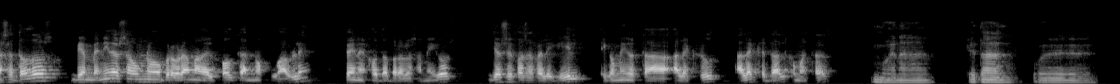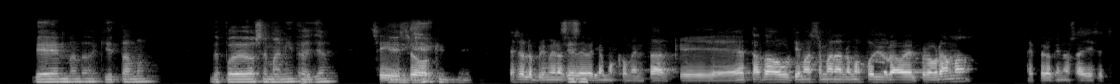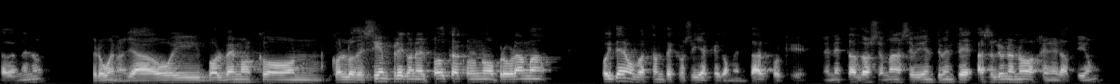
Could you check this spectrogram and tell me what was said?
Buenas a todos, bienvenidos a un nuevo programa del podcast No Jugable, PNJ para los amigos. Yo soy José Félix Gil y conmigo está Alex Cruz. Alex, ¿qué tal? ¿Cómo estás? Buenas, ¿qué tal? Pues bien, nada, aquí estamos. Después de dos semanitas ya. Sí, eso, eso es lo primero que deberíamos comentar, que estas dos últimas semanas no hemos podido grabar el programa, espero que nos hayáis echado de menos, pero bueno, ya hoy volvemos con, con lo de siempre, con el podcast, con un nuevo programa Hoy tenemos bastantes cosillas que comentar porque en estas dos semanas evidentemente ha salido una nueva generación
